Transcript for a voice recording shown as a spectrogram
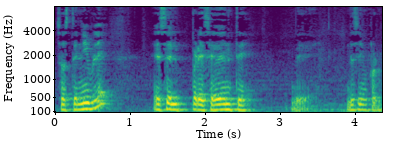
sostenible, es el precedente de, de ese informe.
